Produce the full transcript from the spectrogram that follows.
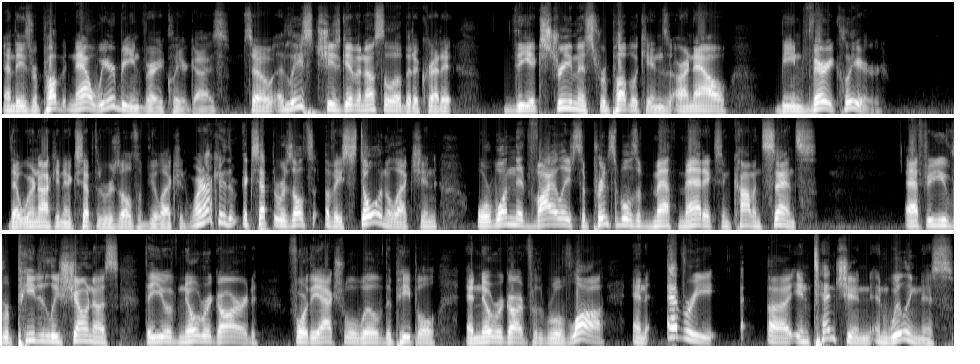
and these Republic. Now we're being very clear, guys. So at least she's given us a little bit of credit. The extremist Republicans are now being very clear that we're not going to accept the results of the election. We're not going to accept the results of a stolen election or one that violates the principles of mathematics and common sense after you've repeatedly shown us that you have no regard for the actual will of the people and no regard for the rule of law and every uh, intention and willingness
